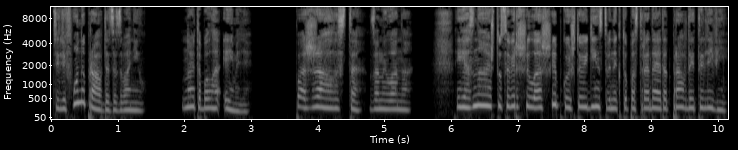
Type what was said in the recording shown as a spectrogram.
Телефон и правда зазвонил. Но это была Эмили. «Пожалуйста», — заныла она. «Я знаю, что совершила ошибку и что единственный, кто пострадает от правды, это Леви.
